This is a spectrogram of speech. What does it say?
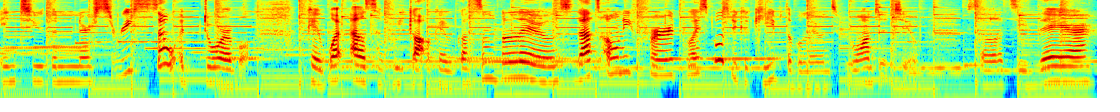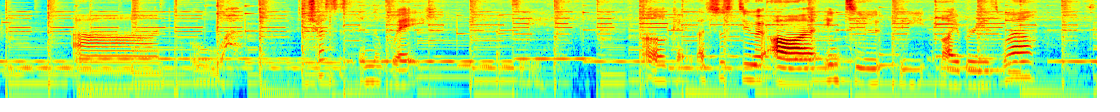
into the nursery. So adorable. Okay, what else have we got? Okay, we've got some balloons. That's only for, well, I suppose we could keep the balloons if we wanted to. So let's see there. And, oh, the chest is in the way. Let's see. Okay, let's just do it uh, into the library as well. So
